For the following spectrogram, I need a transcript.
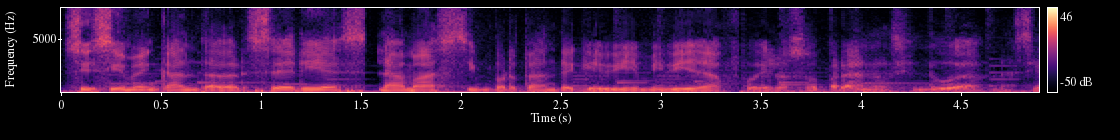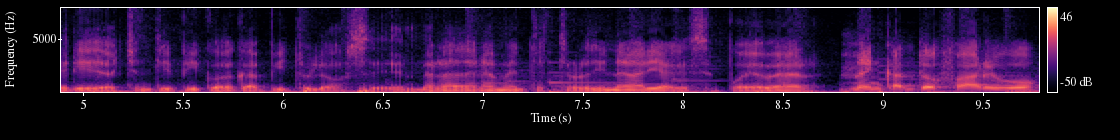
Sí, sí, me encanta ver series. La más importante que vi en mi vida fue Los Sopranos, sin duda. Una serie de ochenta y pico de capítulos eh, verdaderamente extraordinaria que se puede ver. Me encantó Fargo,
